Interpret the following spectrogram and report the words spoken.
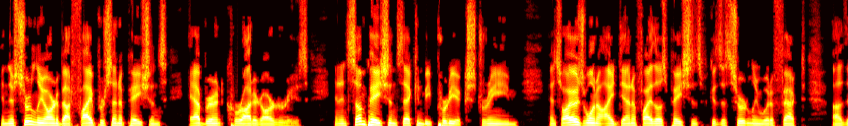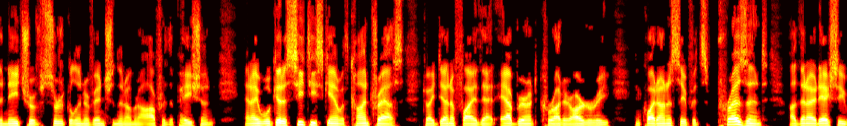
And there certainly aren't about 5% of patients aberrant carotid arteries. And in some patients, that can be pretty extreme. And so I always want to identify those patients because it certainly would affect uh, the nature of surgical intervention that I'm going to offer the patient. And I will get a CT scan with contrast to identify that aberrant carotid artery. And quite honestly, if it's present, uh, then I'd actually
